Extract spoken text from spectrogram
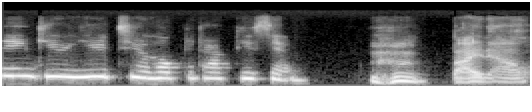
Thank you. You too. Hope to talk to you soon. Mm-hmm. Bye now.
